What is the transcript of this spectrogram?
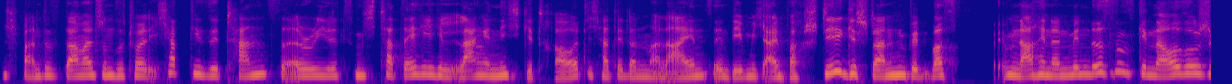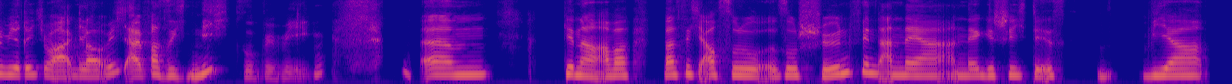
ich fand es damals schon so toll. Ich habe diese Tanz-Reels mich tatsächlich lange nicht getraut. Ich hatte dann mal eins, in dem ich einfach stillgestanden bin, was im Nachhinein mindestens genauso schwierig war, glaube ich, einfach sich nicht zu bewegen. Ähm, genau, aber was ich auch so, so schön finde an der, an der Geschichte ist, wir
